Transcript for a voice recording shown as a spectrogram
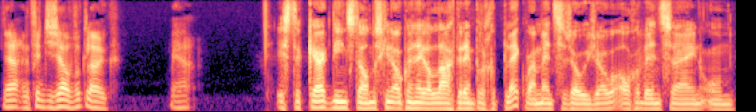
Ja, en dat vindt hij zelf ook leuk. Ja. Is de kerkdienst dan misschien ook een hele laagdrempelige plek waar mensen sowieso al gewend zijn om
